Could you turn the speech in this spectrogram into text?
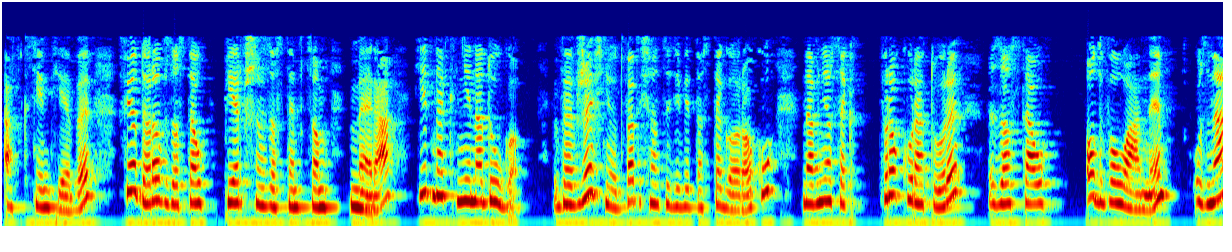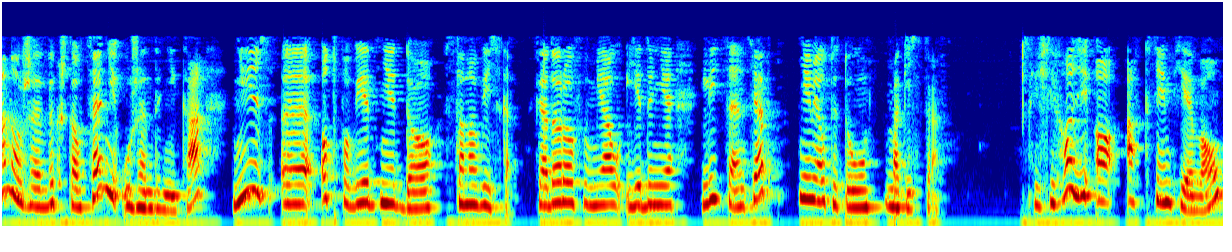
Awksjentiewy Fiodorow został pierwszym zastępcą mera, jednak nie na długo. We wrześniu 2019 roku na wniosek prokuratury został odwołany. Uznano, że wykształcenie urzędnika nie jest e, odpowiednie do stanowiska. Fiodorow miał jedynie licencjat, nie miał tytułu magistra. Jeśli chodzi o Akcjentiewą,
